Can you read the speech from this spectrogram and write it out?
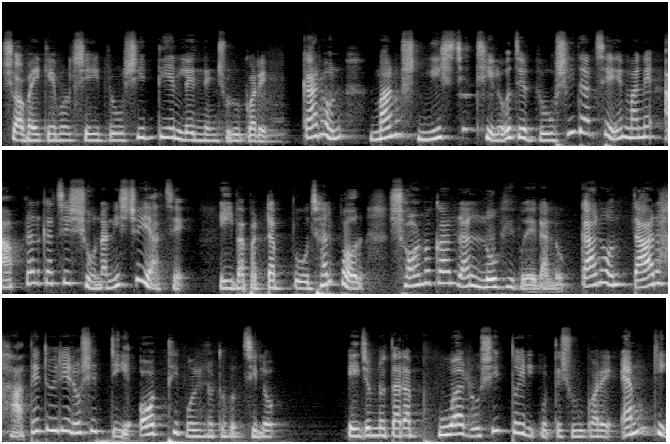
সবাই কেবল সেই রসিদ দিয়ে লেনদেন শুরু করে। কারণ মানুষ নিশ্চিত ছিল যে রসিদ আছে মানে আপনার কাছে সোনা নিশ্চয়ই আছে। এই ব্যাপারটা বোঝার পর স্বর্ণকাররা লোভী হয়ে গেল, কারণ তার হাতে তৈরি রসিদটি অর্থে পরিণত হচ্ছিল। এই জন্য তারা ভুয়া রসিদ তৈরি করতে শুরু করে, এমনকি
